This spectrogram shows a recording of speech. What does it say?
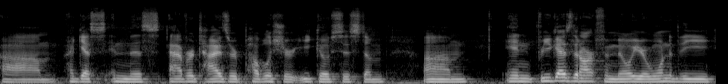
um, I guess, in this advertiser publisher ecosystem. Um, and for you guys that aren't familiar, one of the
